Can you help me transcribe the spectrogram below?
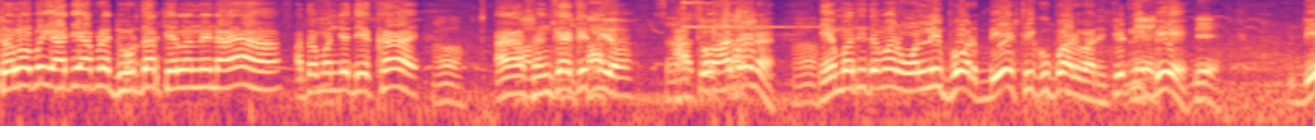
ચલો ભાઈ આજે આપણે જોરદાર ચેલેન્જ લઈને આયા આ તમને જે દેખાય આ સંખ્યા કેટલી હ? સાતસો હાથ ને? એમાંથી તમારે ઓનલી ફોર બે સ્ટીક ઉપાડવાની. કેટલી? બે. બે. બે.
